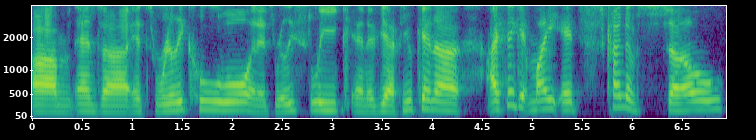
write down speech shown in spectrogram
um, and uh, it's really cool and it's really sleek. And if yeah, if you can, uh, I think it might. It's kind of so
